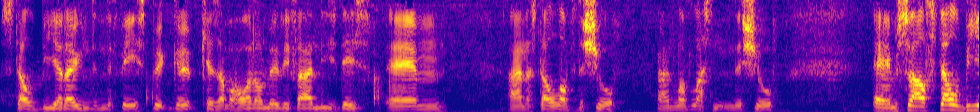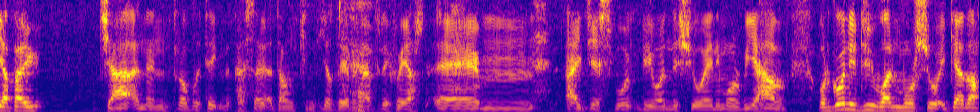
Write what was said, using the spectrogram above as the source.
still be around in the Facebook group because I'm a horror movie fan these days, um, and I still love the show and love listening to the show. Um, so I'll still be about chatting and probably taking the piss out of Duncan here, there, and everywhere. Um, I just won't be on the show anymore. We have we're going to do one more show together.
